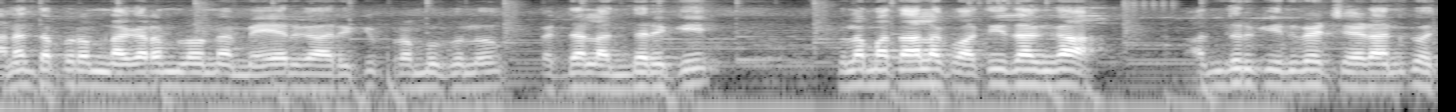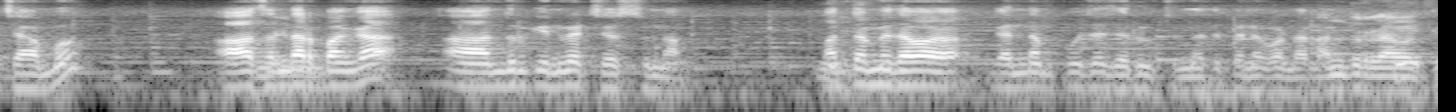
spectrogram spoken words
అనంతపురం నగరంలో ఉన్న మేయర్ గారికి ప్రముఖులు పెద్దలందరికీ కుల మతాలకు అతీతంగా అందరికీ ఇన్వైట్ చేయడానికి వచ్చాము. ఆ సందర్భంగా అందరికీ ఇన్వైట్ చేస్తున్నాం. పంతొమ్మిదవ గంధం పూజ జరుగుతున్నది పెనుగొండలో. అందరూ రావచ్చు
